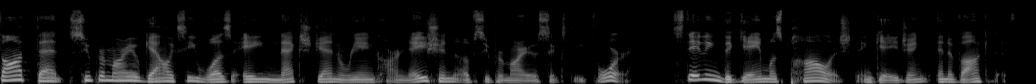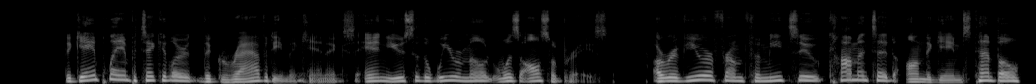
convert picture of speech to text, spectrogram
thought that Super Mario Galaxy was a next gen reincarnation of Super Mario 64, stating the game was polished, engaging, and evocative. The gameplay, in particular the gravity mechanics and use of the Wii Remote, was also praised. A reviewer from Famitsu commented on the game's tempo,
